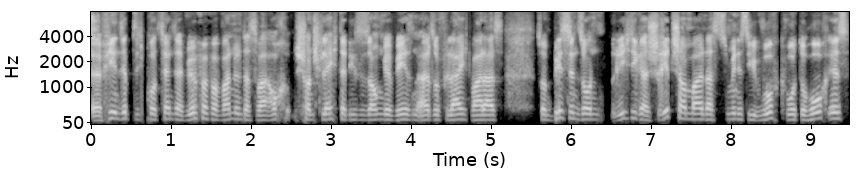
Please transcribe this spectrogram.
äh, 74 Prozent der Würfe verwandelt, das war auch schon schlechter die Saison gewesen. Also vielleicht war das so ein bisschen so ein richtiger Schritt schon mal, dass zumindest die Wurfquote hoch ist.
